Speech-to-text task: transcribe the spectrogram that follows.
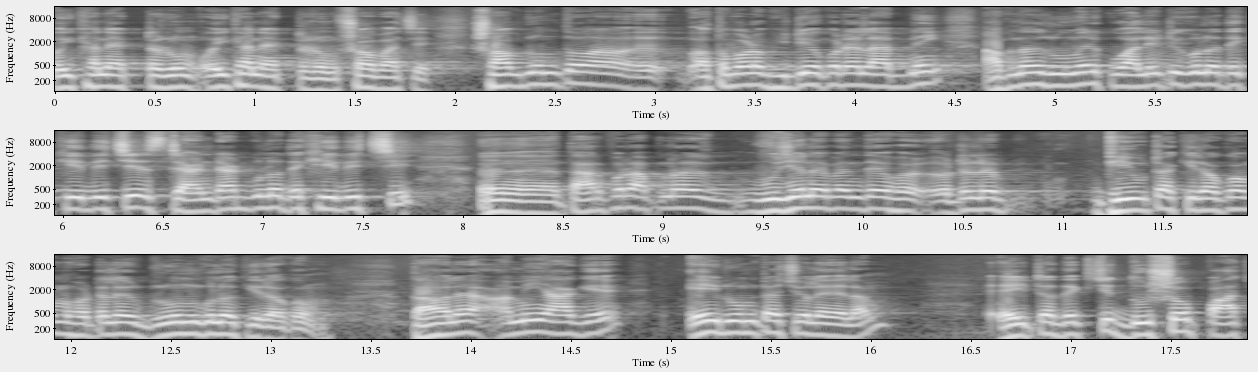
ওইখানে একটা রুম ওইখানে একটা রুম সব আছে। সব রুম তো অত বড় ভিডিও করে লাভ নেই। আপনাদের রুমের কোয়ালিটিগুলো দেখিয়ে দিচ্ছি স্ট্যান্ডার্ডগুলো দেখিয়ে দিচ্ছি। তারপর আপনার বুঝে নেবেন যে হোটেলের ভিউটা কীরকম, হোটেলের রুমগুলো কীরকম? তাহলে আমি আগে এই রুমটা চলে এলাম। এইটা দেখছি দুশো পাঁচ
